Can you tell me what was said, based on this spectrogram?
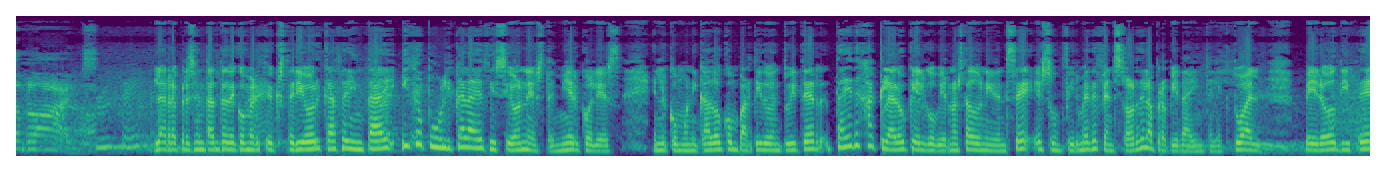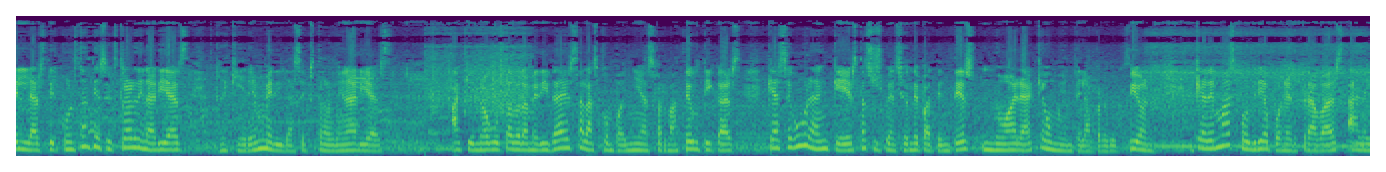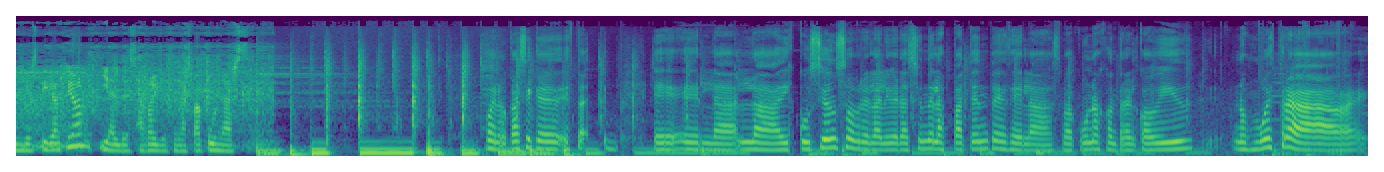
La representante de Comercio Exterior, Catherine Tai, hizo pública la decisión este miércoles. En el comunicado compartido en Twitter, Tai deja claro que el gobierno estadounidense es un firme defensor de la propiedad intelectual, pero dice las circunstancias extraordinarias requieren medidas extraordinarias. A quien no ha gustado la medida es a las compañías farmacéuticas, que aseguran que esta suspensión de patentes no hará que aumente la producción y que además podría poner trabas a la investigación y al desarrollo de las vacunas. Bueno, casi que eh, la, la, discusión sobre la liberación de las patentes de las vacunas contra el COVID nos muestra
